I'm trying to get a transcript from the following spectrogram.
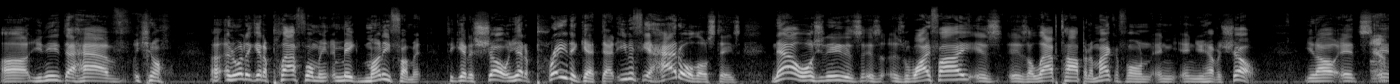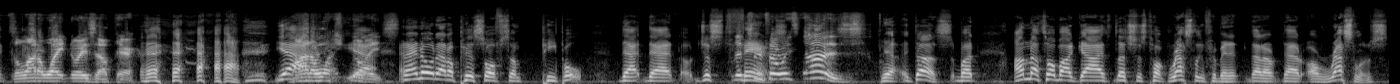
Uh, you needed to have, you know, uh, in order to get a platform and make money from it to get a show. You had to pray to get that, even if you had all those things. Now, all you need is, is, is Wi-Fi, is is a laptop and a microphone, and, and you have a show. You know, it's Yeah, it's a lot of white noise out there. yeah, a lot of white yeah. noise. And I know that'll piss off some people that that just The fans. truth always does. Yeah, it does. But I'm not talking about guys. Let's just talk wrestling for a minute. That are that are wrestlers.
